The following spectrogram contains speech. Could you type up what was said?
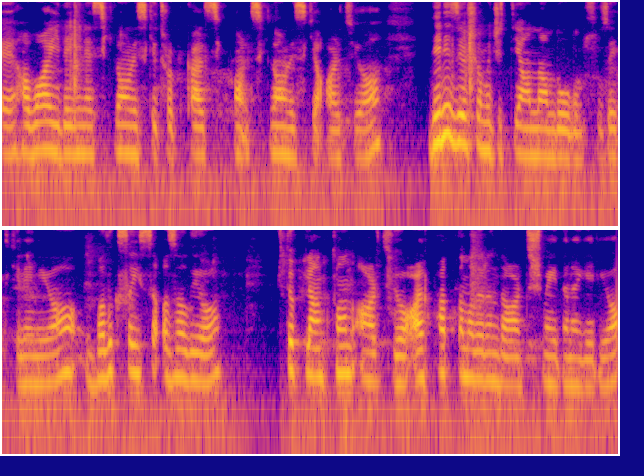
E, Hawaii'de yine siklon riski, tropikal siklon, siklon riski artıyor. Deniz yaşamı ciddi anlamda olumsuz etkileniyor. Balık sayısı azalıyor. Fitoplankton artıyor. Alg patlamalarında artış meydana geliyor.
